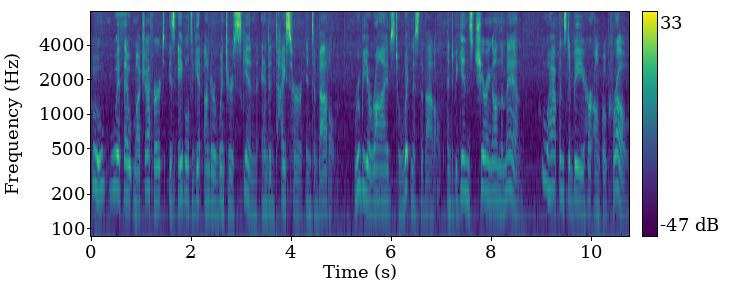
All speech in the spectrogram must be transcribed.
who, without much effort, is able to get under Winter's skin and entice her into battle. Ruby arrives to witness the battle and begins cheering on the man, who happens to be her Uncle Qrow,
